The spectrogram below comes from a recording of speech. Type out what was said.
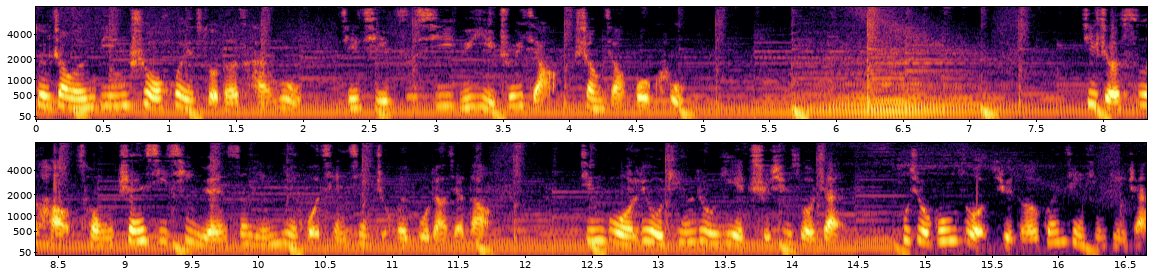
对赵文斌受贿所得财物及其孳息予以追缴，上缴国库。记者四号从山西沁源森林灭火前线指挥部了解到，经过六天六夜持续作战。扑救工作取得关键性进展。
